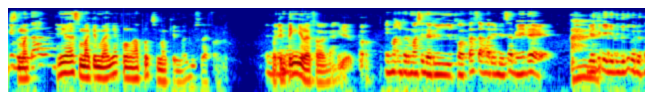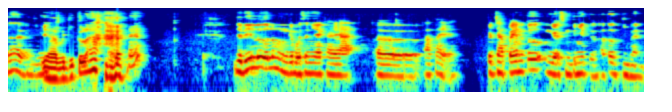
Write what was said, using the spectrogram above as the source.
Semak-. Iya, semakin banyak lo ngupload semakin bagus level lu. Makin Emang- tinggi levelnya gitu. Emang informasi dari kota sama di desa beda ya? Gue aja kayak gitu-gitu baru tahu. Ya begitulah. Jadi lu lu menganggap bahwasanya kayak eh, apa ya? Pencapaian itu nggak sepenting itu atau gimana?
